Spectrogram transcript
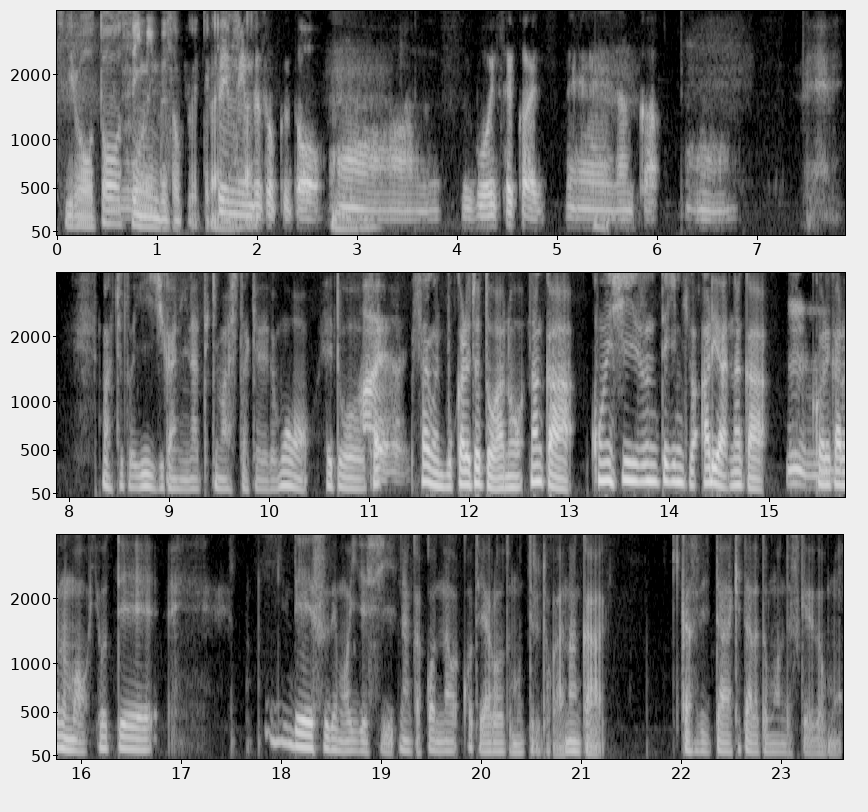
疲労と睡眠不足って感じですかね睡眠不。足と。ううんん、すごい世界ですね、なんか。うんまあちょっといい時間になってきましたけれども、えっと、さはいはい最後に僕からちょっとあの、なんか今シーズン的に、あるいはなんかうんこれからのも予定、レースでもいいですし、なんかこんなことやろうと思ってるとか、なんか聞かせていただけたらと思うんですけれども。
